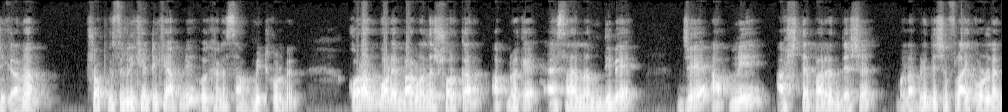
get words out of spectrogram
ঠিকানা, সবকিছু লিখে টিখে আপনি ওইখানে সাবমিট করবেন। করার পরে বাংলাদেশ সরকার আপনাকে অ্যাসাইলাম দিবে যে আপনি আসতে পারেন দেশে। মানে আপনি দেশে ফ্লাই করলেন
